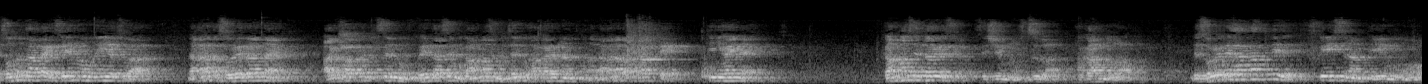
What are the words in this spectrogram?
そんな高い性能のいいやつはなかなかそれがない。アルファ線もベータ線もガンマ線も全部測れるなんてのはなかなか高くて手に入んない。ガンマ線だけですよ。セシウムの普通は測るのは。でそれで測って不検出なんていうもの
